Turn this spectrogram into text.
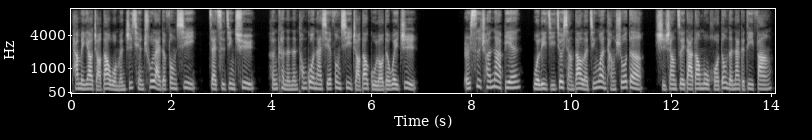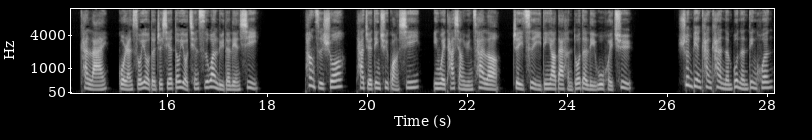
他们要找到我们之前出来的缝隙，再次进去。”很可能能通过那些缝隙找到鼓楼的位置，而四川那边，我立即就想到了金万堂说的史上最大盗墓活动的那个地方。看来，果然所有的这些都有千丝万缕的联系。胖子说，他决定去广西，因为他想云菜了，这一次一定要带很多的礼物回去，顺便看看能不能订婚。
